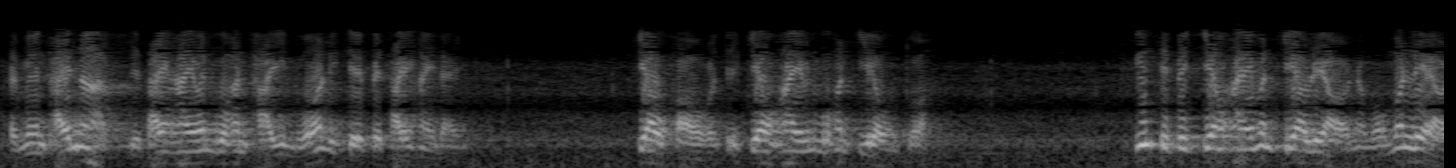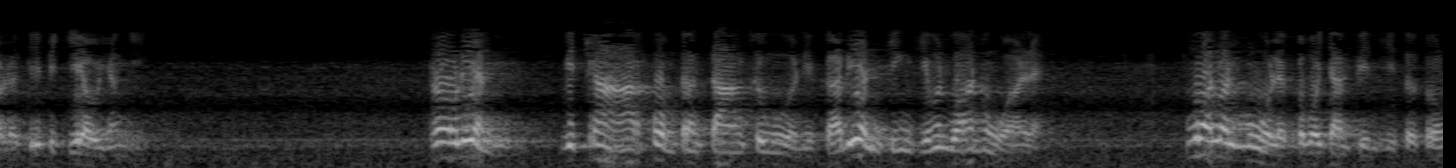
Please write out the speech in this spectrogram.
แต่เมื่อไทยหน้าจะไทยให้มันบุหันไทยหัวนี่จไปไทยให้ได้เกี่ยวเขาจะเกี่ยวให้มันบุหันเกี่ยวตัวยึดจะไปเกี่ยวให้มันเกี่ยวเลี้ยวนะมันเลี้ยวเลยที่ไปเกี่ยวอย่างนี้ เราเรียนวิชาอาคมต่างๆสมุนี่ก็เรียนจริงที่มันบานหัวเลยม้วนมันหูเลยกระบวนการปลี่นที่ตัวตน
